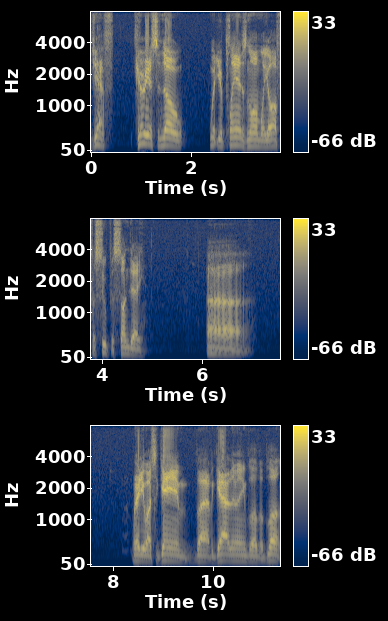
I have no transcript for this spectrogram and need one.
Jeff, curious to know what your plans normally are for Super Sunday. Uh, where do you watch the game? Blah, a gathering, blah, blah, blah.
